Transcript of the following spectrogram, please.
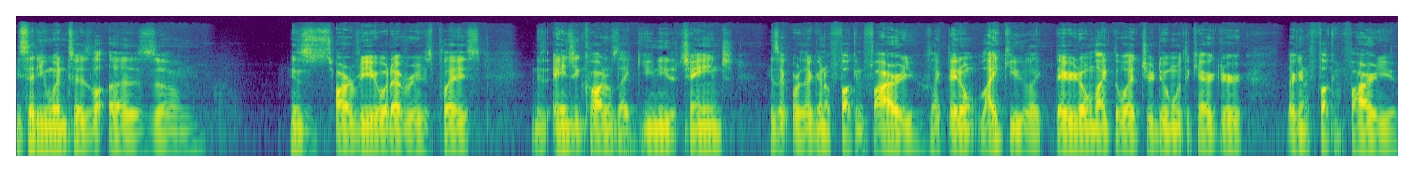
he said he went to his, uh, his um his RV or whatever his place, and his agent called him was like, "You need a change." He's like, "Or they're gonna fucking fire you. Like they don't like you. Like they don't like the what you're doing with the character. They're gonna fucking fire you."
